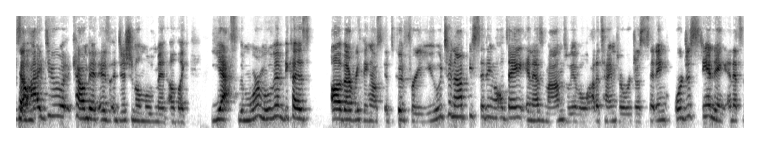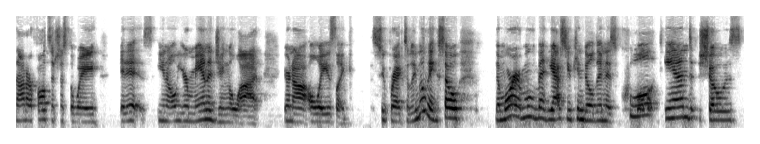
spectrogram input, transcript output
so yeah. I do count it as additional movement of like, yes, the more movement because of everything else. It's good for you to not be sitting all day. And as moms, we have a lot of times where we're just sitting or just standing and it's not our fault. It's just the way it is. You know, you're managing a lot. You're not always like super actively moving. So the more movement, yes, you can build in is cool and shows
